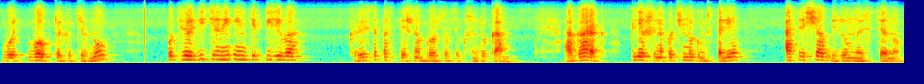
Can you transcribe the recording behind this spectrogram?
Волк только кивнул, утвердительно и нетерпеливо. Крыса поспешно бросился к сундукам. Агарок, тлевший на колченогом столе, освещал безумную сцену.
